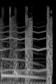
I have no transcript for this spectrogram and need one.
Mm-hmm.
